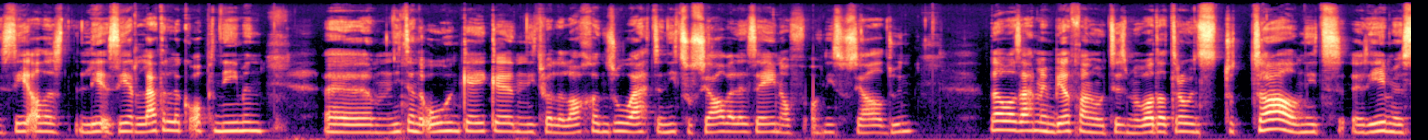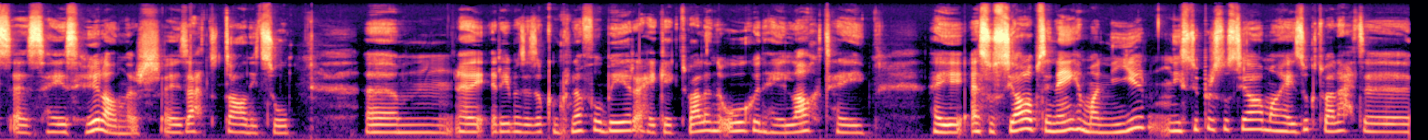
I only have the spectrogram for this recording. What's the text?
zeer alles zeer letterlijk opnemen, uh, niet in de ogen kijken, niet willen lachen, zo echt niet sociaal willen zijn of, of niet sociaal doen. Dat was echt mijn beeld van autisme. Wat dat trouwens totaal niet Remus is. Hij is heel anders. Hij is echt totaal niet zo. Um, hij, Remus is ook een knuffelbeer. Hij kijkt wel in de ogen. Hij lacht. Hij hij is sociaal op zijn eigen manier. Niet super sociaal, maar hij zoekt wel echt uh,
